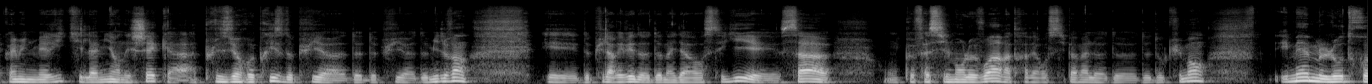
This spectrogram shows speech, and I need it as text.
quand même une mairie qui l'a mis en échec à, plusieurs reprises depuis, euh, depuis 2020, euh, et depuis l'arrivée de, de Maïda Rostegui, et ça, on peut facilement le voir à travers aussi pas mal de documents. Et même l'autre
